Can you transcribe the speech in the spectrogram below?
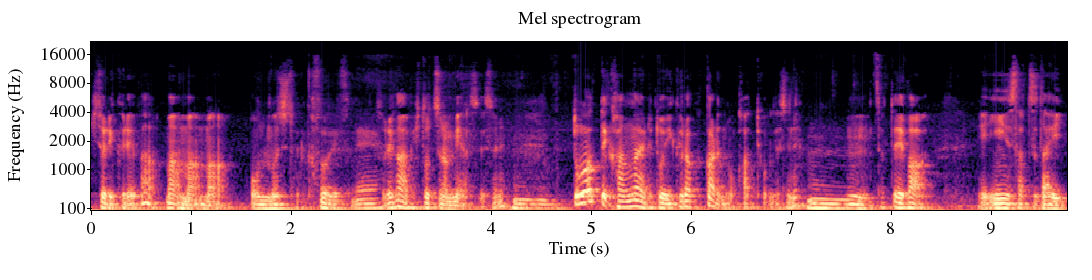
1人来ればまあまあまあ御の字というかそうですね。それが一つの目安ですよね、うん。どうやって考えるといくらかかるのかってことですね、うん。うん。例えばえ印刷代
